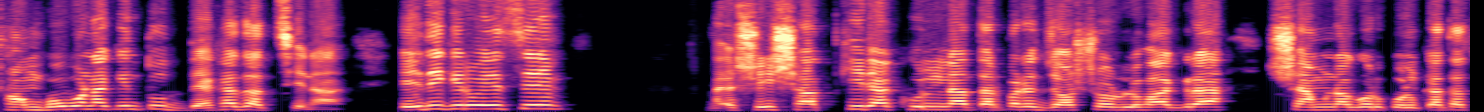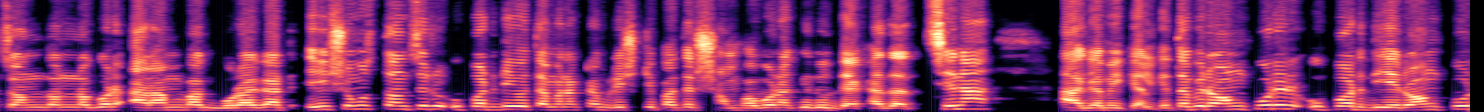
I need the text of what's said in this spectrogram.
সম্ভাবনা কিন্তু দেখা যাচ্ছে না। এদিকে রয়েছে সেই সাতক্ষীরা, খুলনা, তারপরে যশোর লোহাগ্রা শ্যামনগর, কলকাতা, চন্দননগর, আরামবাগ, গোড়াঘাট, এই সমস্ত অঞ্চলের উপর দিয়েও তেমন একটা বৃষ্টিপাতের সম্ভাবনা কিন্তু দেখা যাচ্ছে না আগামীকালকে। তবে রংপুরের উপর দিয়ে, রংপুর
